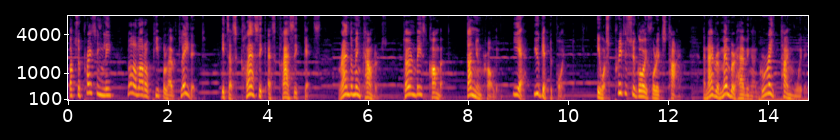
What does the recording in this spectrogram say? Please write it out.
But surprisingly, not a lot of people have played it. It's as classic as classic gets. Random encounters, turn-based combat, dungeon crawling. Yeah, you get the point. It was pretty sugoi for its time, and I remember having a great time with it.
